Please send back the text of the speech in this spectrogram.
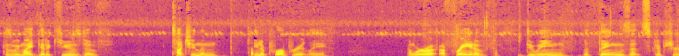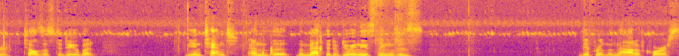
because we might get accused of touching them inappropriately. And we're afraid of doing the things that Scripture tells us to do, but the intent and the, the method of doing these things is different than that, of course.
